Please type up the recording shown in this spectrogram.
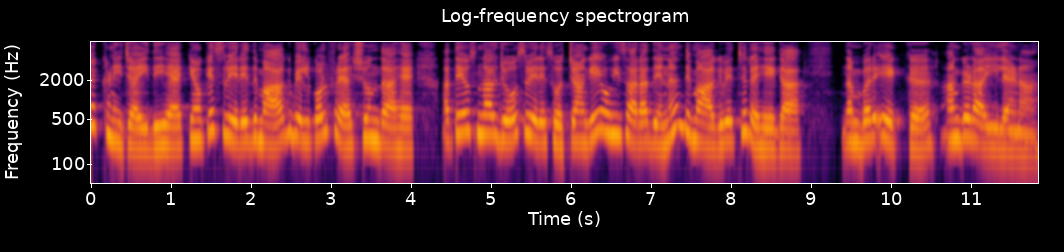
ਰੱਖਣੀ ਚਾਹੀਦੀ ਹੈ ਕਿਉਂਕਿ ਸਵੇਰੇ ਦਿਮਾਗ ਬਿਲਕੁਲ ਫਰੈਸ਼ ਹੁੰਦਾ ਹੈ ਅਤੇ ਉਸ ਨਾਲ ਜੋ ਸਵੇਰੇ ਸੋਚਾਂਗੇ, ਉਹੀ ਸਾਰਾ ਦਿਨ ਦਿਮਾਗ ਵਿੱਚ ਰਹੇਗਾ। ਨੰਬਰ 1 ਅੰਗੜਾਈ ਲੈਣਾ।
